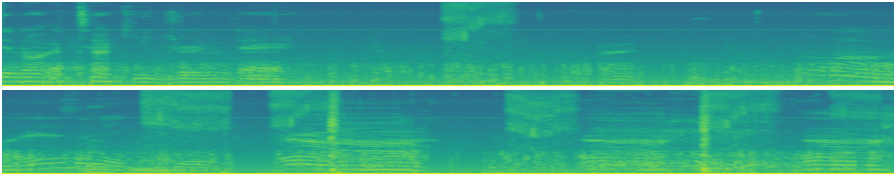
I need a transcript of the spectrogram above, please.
did not attack you during the day. Oh, isn't cute? Ah, ah, ah.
